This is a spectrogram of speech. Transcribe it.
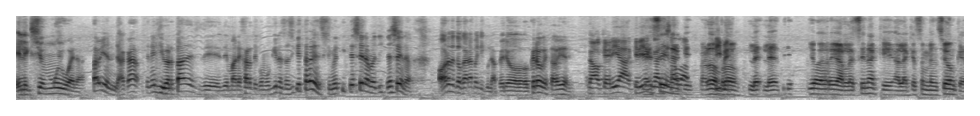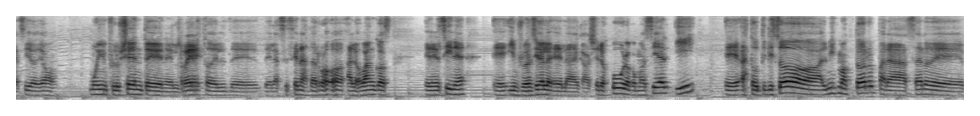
elección muy buena. Está bien, acá tenés libertades de, manejarte como quieras, así que está bien, si metiste escena, metiste escena. Ahora te tocará película, pero creo que está bien. No, quería, quería perdón, perdón, le, iba a agregar la escena que, a la que hacen mención, que ha sido, digamos, muy influyente en el resto de las escenas de robo a los bancos en el cine eh, influenció la, de Caballero Oscuro, como decían, y eh, hasta utilizó al mismo actor para hacer de,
